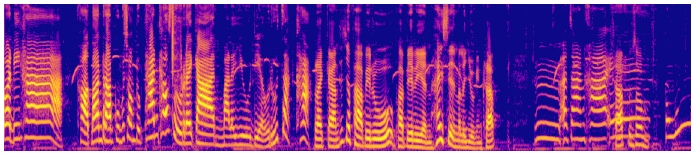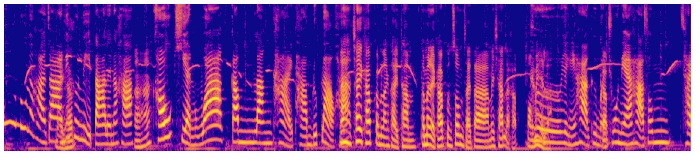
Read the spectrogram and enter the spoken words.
สวัสดีค่ะ ขอต้อนรับคุณผู้ชมทุกท่านเข้าสู่รายการมาลายูเดี๋ยวรู้จักค่ะ รายการที่จะพาไปรู้พาไปเรียนให้เซียนมาลายูกันครับ อืมอาจารย์คะเอ๊ะครับคุณส้มตรงนู้นนู่นนะคะอาจารย์ไหนครับนี่คือหลีตาเลยนะคะ อ่าฮะ เขาเขียนว่ากำลังถ่ายทำหรือเปล่าอ่าคะใช่ครับกำลังถ่ายทำทำไมล่ะครับ คุณส้มสายตาไม่ชัดเหรอครับ มองไม่เห็นเหรคือออย่างนี้ค่ะ คือเหมือครันบช่วงเนี้ยค่ะ ส้มใช้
